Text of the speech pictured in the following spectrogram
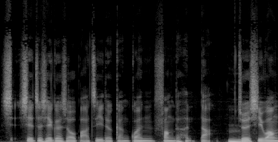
写写这些歌的时候，把自己的感官放得很大，嗯、就是希望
